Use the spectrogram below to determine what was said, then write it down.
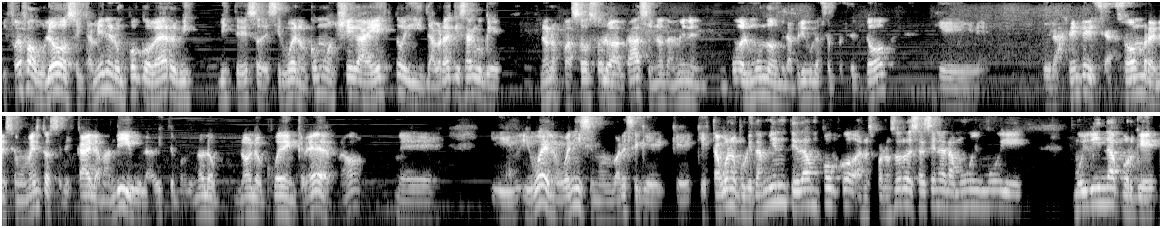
y fue fabuloso. Y también era un poco ver, viste, eso, decir, bueno, ¿cómo llega esto? Y la verdad que es algo que no nos pasó solo acá, sino también en, todo el mundo donde la película se presentó, que, la gente se asombra en ese momento, se les cae la mandíbula, ¿viste? Porque no lo, no lo pueden creer, ¿no? Eh, y, bueno, buenísimo, me parece que, está bueno porque también te da un poco, para nosotros esa escena era muy, muy, muy linda porque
